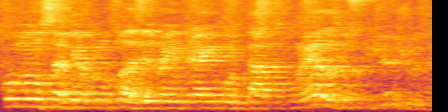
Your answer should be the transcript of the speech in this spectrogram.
Como não sabia como fazer para entrar em contato com elas, nos pediu ajuda.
